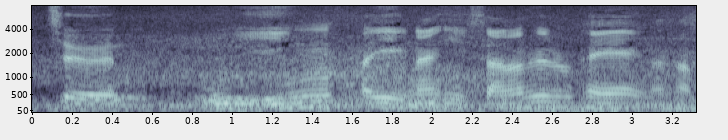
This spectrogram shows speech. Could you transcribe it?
รับเชิญผู้หญิงพระเอกนางเอกสาวน้อยเพชรแพงนะครับ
